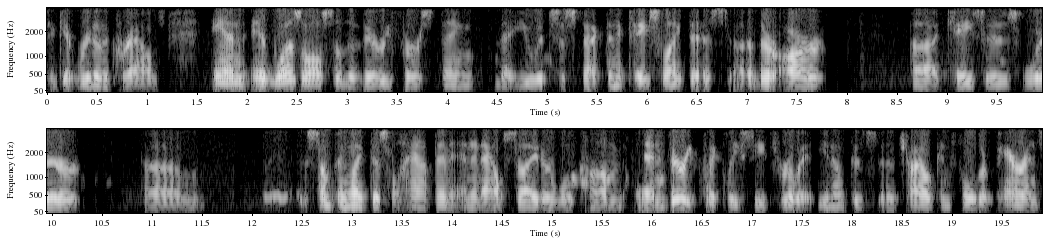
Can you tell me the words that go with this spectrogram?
to get rid of the crowds, and it was also the very first thing that you would suspect in a case like this. Uh, there are uh, cases where um, something like this will happen and an outsider will come and very quickly see through it you know because a child can fool their parents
